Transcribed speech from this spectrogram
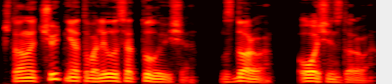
что она чуть не отвалилась от туловища. Здорово. Очень здорово.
